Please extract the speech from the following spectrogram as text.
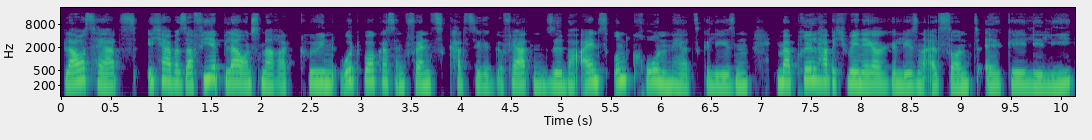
blaues Herz. Ich habe Saphirblau und Smaragdgrün, Woodwalkers and Friends, Katzige Gefährten, Silber 1 und Kronenherz gelesen. Im April habe ich weniger gelesen als sonst. LG Lilly.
